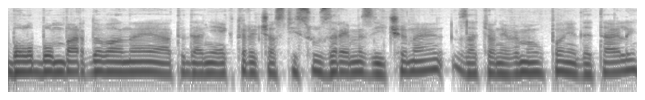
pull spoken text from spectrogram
bolo bombardované a teda niektoré časti sú zrejme zničené. Zatiaľ nevieme úplne detaily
